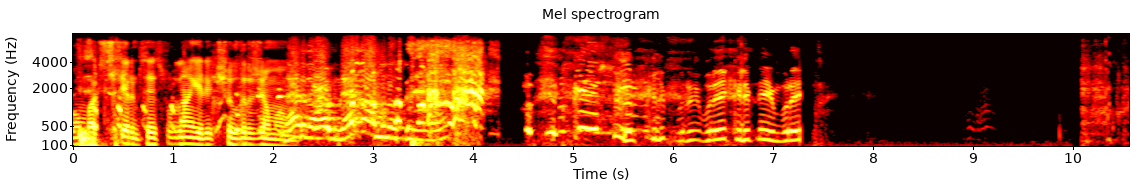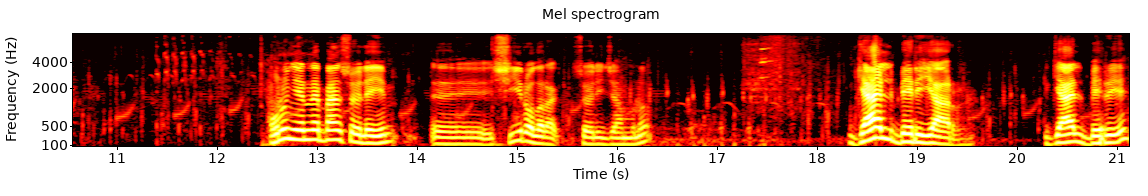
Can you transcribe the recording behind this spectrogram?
Bak sikerim ses buradan geliyor çıldıracağım ama. Nerede abi? Nerede amına koyayım ya? klip, burayı, burayı klipleyin burayı. Onun yerine ben söyleyeyim. Ee, şiir olarak söyleyeceğim bunu. Gel beri yar. Gel beri.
